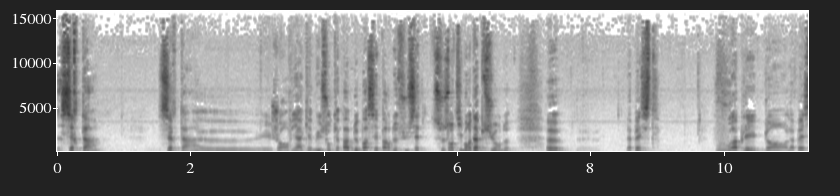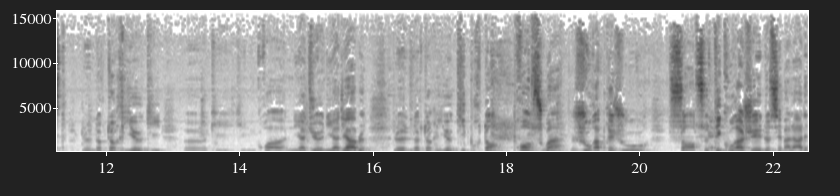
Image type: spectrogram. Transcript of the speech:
certains, certains, et j'en reviens à Camus, sont capables de passer par-dessus ce sentiment d'absurde. la peste. Vous vous rappelez, dans la peste, le docteur Rieux qui, ni à Dieu ni à diable, le docteur Rieux qui pourtant prend soin jour après jour sans se décourager de ses malades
